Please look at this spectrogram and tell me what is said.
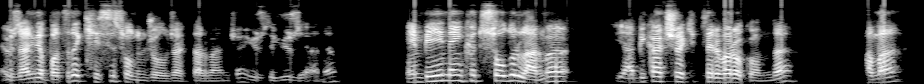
özellikle batıda kesin sonuncu olacaklar bence. Yüzde yüz yani. NBA'in en kötüsü olurlar mı? Ya birkaç rakipleri var o konuda. Ama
